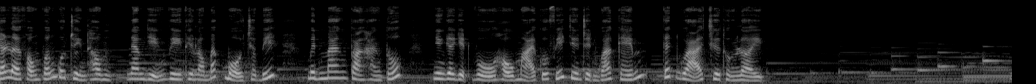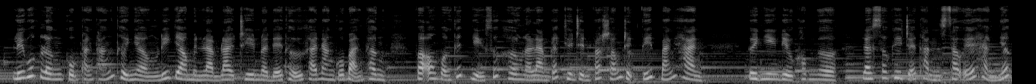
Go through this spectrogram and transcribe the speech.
Trả lời phỏng vấn của truyền thông, nam diễn viên Thiên Long Bắc Bộ cho biết mình mang toàn hàng tốt, nhưng do dịch vụ hậu mãi của phía chương trình quá kém, kết quả chưa thuận lợi. Lý Quốc Lân cũng thẳng thắn thừa nhận lý do mình làm livestream là để thử khả năng của bản thân và ông vẫn thích diễn xuất hơn là làm các chương trình phát sóng trực tiếp bán hàng. Tuy nhiên, điều không ngờ là sau khi trở thành sao ế hàng nhất,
